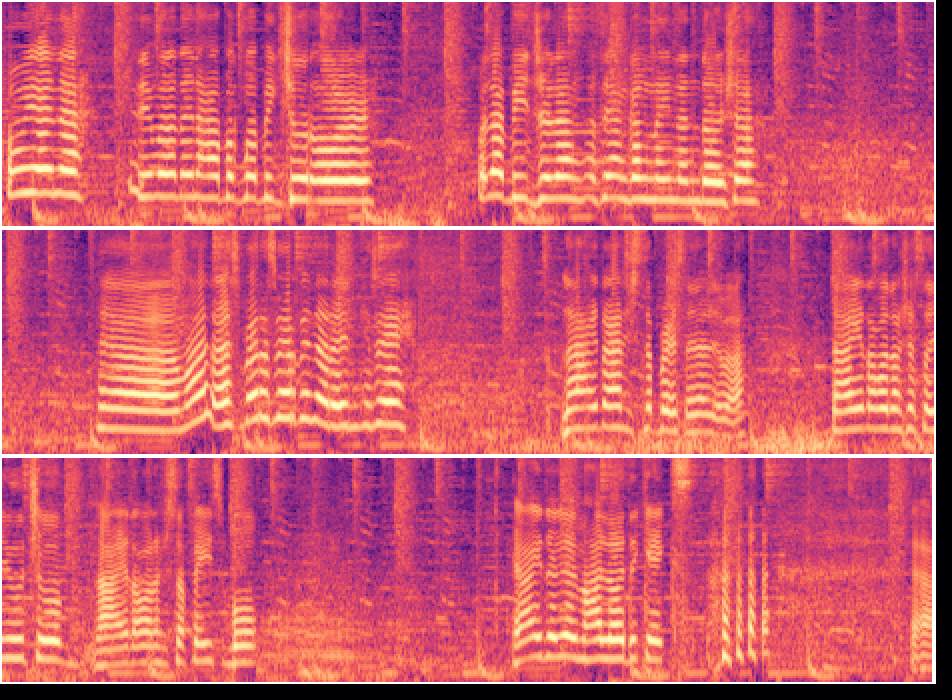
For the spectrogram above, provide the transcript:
Uwi na. Hindi pa na tayo nakapagpa-picture or wala video lang kasi hanggang 9 lang daw siya. Kaya malas, pero swerte na rin kasi nakakita ka siya sa personal, di ba? Nakakita ko lang siya sa YouTube, nakakita ko lang siya sa Facebook. Kaya idol yun, mga Lodi Cakes. Kaya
